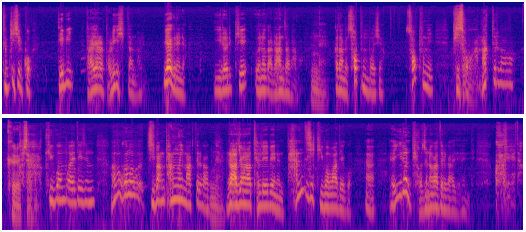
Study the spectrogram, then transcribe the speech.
듣기 싫고 데뷔 다이얼을 돌리기 쉽다는 말입니다. 왜 그러냐? 이렇게 언어가 란잡하고 네. 그 다음에 소품 보시오. 소품이 비속어가 막 들어가고 그렇죠. 기본뭐에 대해서는 아무 그뭐 지방 방언이 막 들어가고 네. 라디오나 텔레비에는 반드시 기본화되고 어, 이런 표준어가 들어가야 되는데 거기에다가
